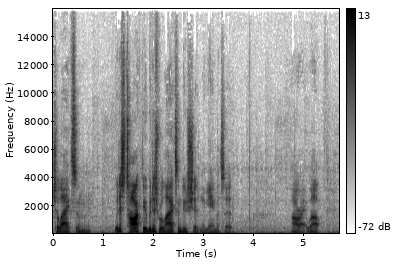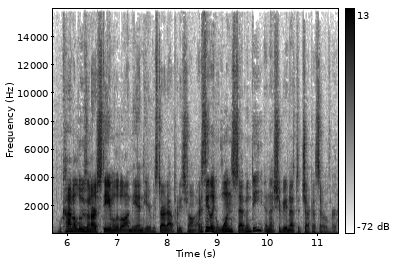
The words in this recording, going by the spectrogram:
Chillax and... We just talk, dude. We just relax and do shit in the game. That's it. Alright, well. We're kind of losing our steam a little on the end here. We started out pretty strong. I just need like 170, and that should be enough to chuck us over.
